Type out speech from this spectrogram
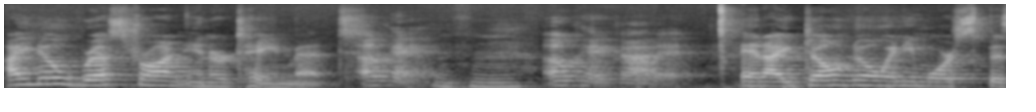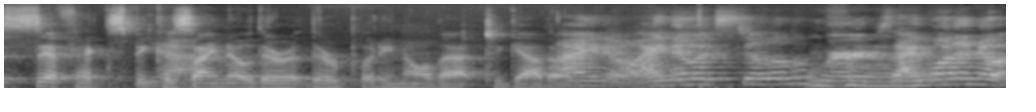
I know restaurant entertainment. Okay. Mm-hmm. Okay, got it. And I don't know any more specifics because Yeah. I know they're they're putting all that together. I know. I know it's still in the works. I want to know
